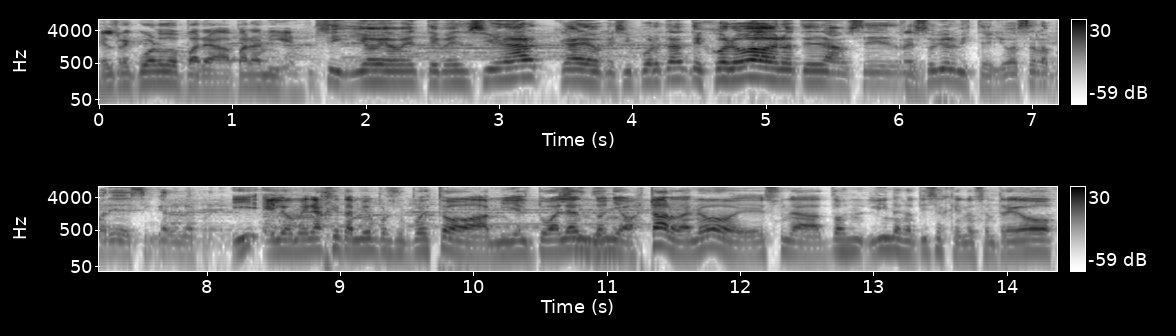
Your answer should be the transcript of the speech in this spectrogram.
el recuerdo para, para Miguel. Sí, y obviamente mencionar, claro que es importante, Jorobado Notre Dame, se resolvió el misterio, va a ser la pared de Cíncaro en la pared. Y el homenaje también, por supuesto, a Miguel Tuala en Doña Bastarda, ¿no? Es una dos lindas noticias que nos entregó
